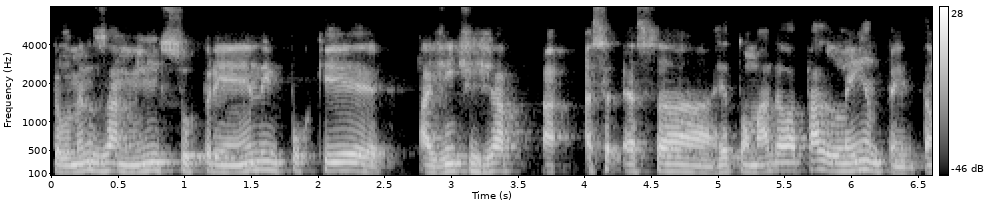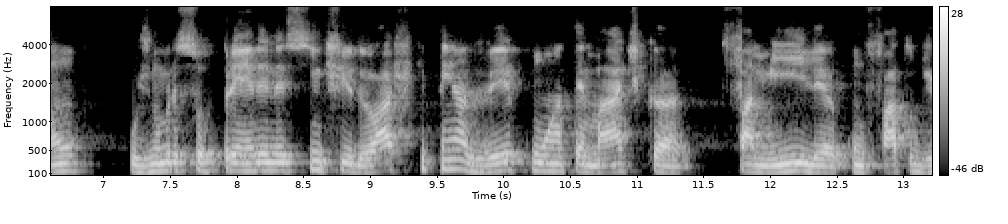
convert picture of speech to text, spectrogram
pelo menos a mim, surpreendem porque a gente já a- essa, essa retomada ela tá lenta. Então, os números surpreendem nesse sentido. Eu acho que tem a ver com a temática família, com o fato de,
